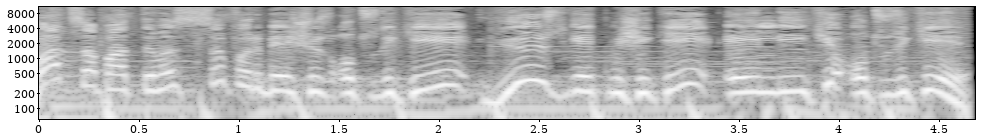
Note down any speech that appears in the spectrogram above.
WhatsApp hattımız 0532 172 52 32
